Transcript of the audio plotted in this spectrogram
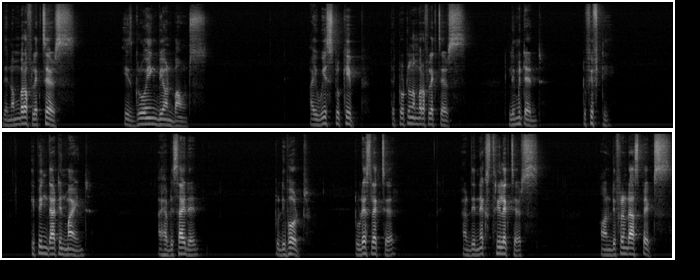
the number of lectures is growing beyond bounds. I wish to keep the total number of lectures limited to 50. Keeping that in mind, I have decided to devote today's lecture and the next three lectures on different aspects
